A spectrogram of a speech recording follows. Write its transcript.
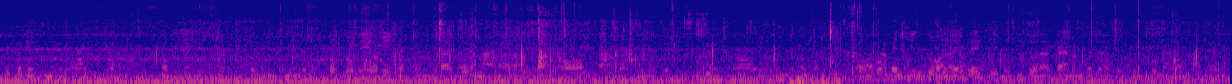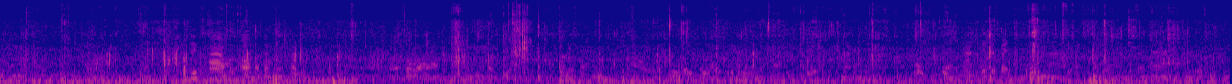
ไม่ประเด็นจริงอะไรตรงตรงนี้ก็มีครับตรงใต้ต้นขาแล้วก็คอตามแบบนี้เป็นแต่ว่าถ้าเป็นชิ้นส่วนเล็กๆที่เป็นชิ้นส่วนร่างกายมันก็จะเป็นพวกไหน ทิศทางมันออกมาทางนี้ครับตัวที่เขาเก็บต้นการเขาที่ไปดูไปดูแหล่งอาหารก็จะไปทางด้านหน้าครับด้านหน้าที่จะเป็น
